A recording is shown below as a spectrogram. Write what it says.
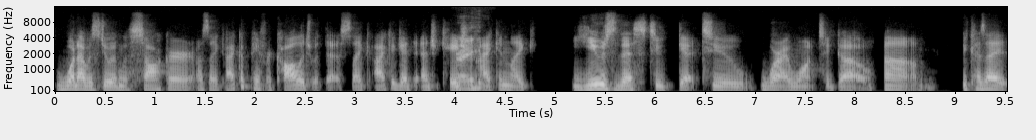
what I was doing with soccer, I was like, I could pay for college with this. Like I could get an education. Right. I can like use this to get to where I want to go. Um, because I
